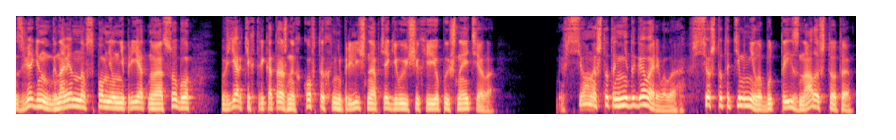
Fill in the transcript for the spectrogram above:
Звягин мгновенно вспомнил неприятную особу в ярких трикотажных кофтах, неприлично обтягивающих ее пышное тело. Все она что-то не договаривала, все что-то темнило, будто и знала что-то,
